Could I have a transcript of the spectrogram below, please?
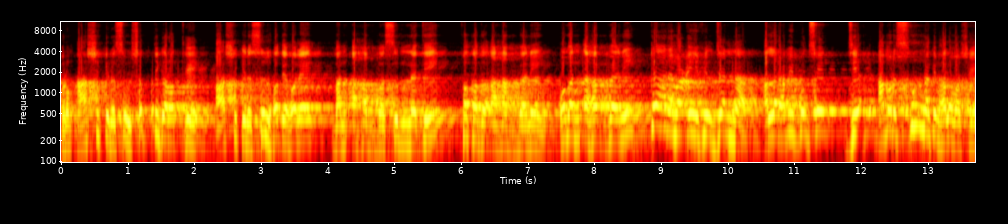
বরং আশিকের রসুল সত্যিকার অর্থে আশিকের রসুল হতে হলে, মান আহাব্বা সুন্নতি ফকাদ আহাব্বানি আল্লাহর হাবিব বলছেন যে, আমার সুন্নাহকে ভালোবাসে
